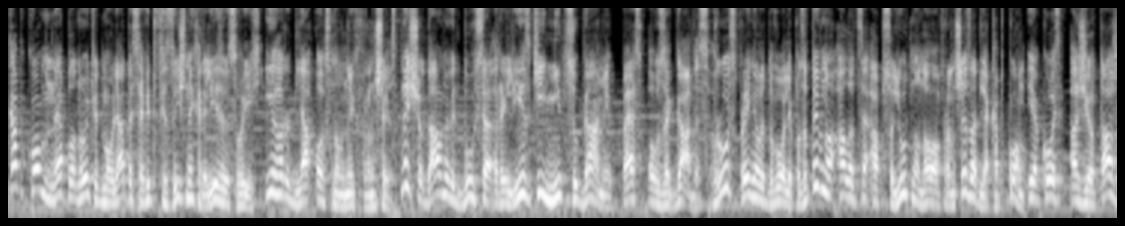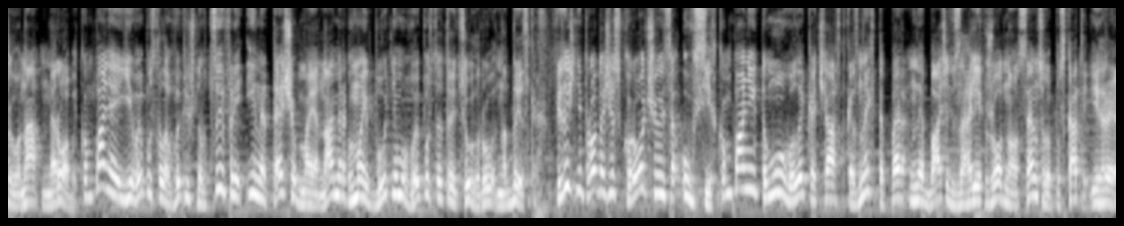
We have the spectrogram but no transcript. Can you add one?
Capcom не планують відмовлятися від фізичних релізів своїх ігор для основних франшиз. Нещодавно відбувся реліз Kinitsugami Pass of the Goddess. Гру сприйняли доволі позитивно, але це абсолютно нова франшиза для Capcom, і якогось ажіотажу вона не робить. Компанія її випустила виключно в цифрі і не те, щоб має намір в майбутньому випустити цю гру на дисках. Фізичні продажі скорочуються у всіх компаній, тому велика частка з них тепер не бачить взагалі жодного сенсу випускати ігри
